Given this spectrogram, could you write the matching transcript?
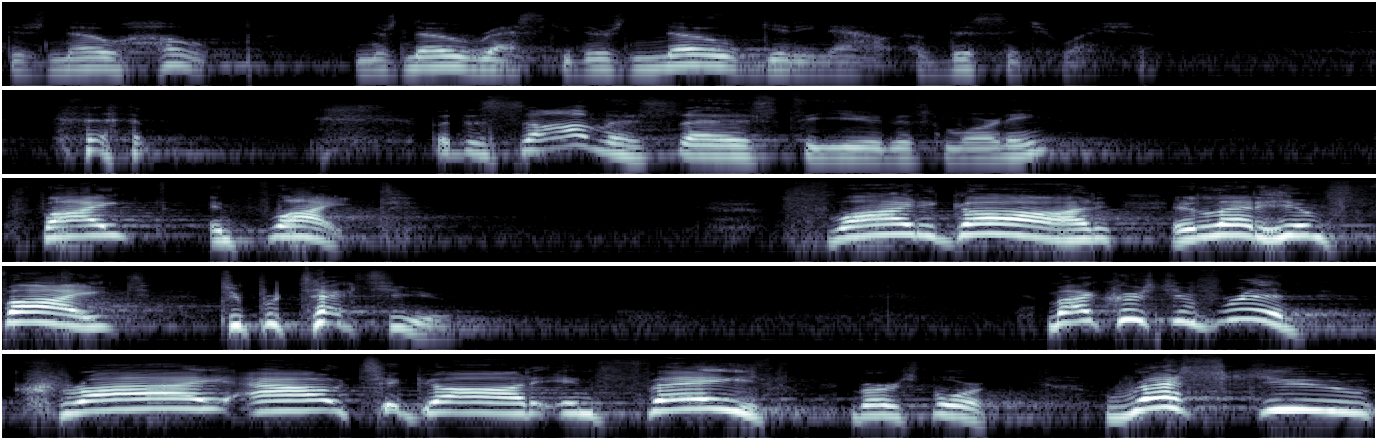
There's no hope. And there's no rescue, there's no getting out of this situation. but the psalmist says to you this morning fight and flight. Fly to God and let Him fight to protect you. My Christian friend, cry out to God in faith. Verse 4 Rescue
